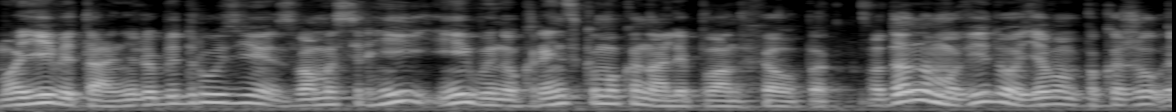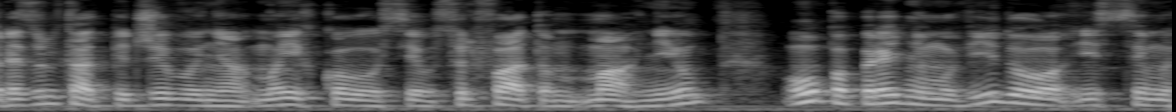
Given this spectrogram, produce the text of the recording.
Мої вітання, любі друзі! З вами Сергій і ви на українському каналі Plant Helper. У даному відео я вам покажу результат підживлення моїх колосів сульфатом магнію. У попередньому відео із цими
